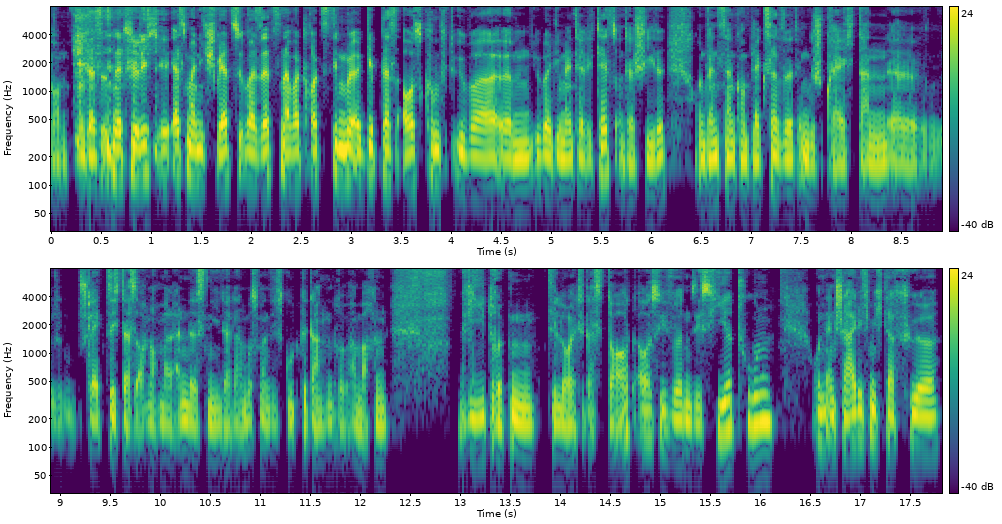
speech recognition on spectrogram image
kommt. Und das ist natürlich erstmal nicht schwer zu übersetzen, aber trotzdem äh, gibt das Auskunft über, ähm, über die Mentalitätsunterschiede. Und wenn es dann komplexer wird im Gespräch, dann äh, schlägt sich das auch nochmal anders nieder. Dann muss man sich gut Gedanken drüber machen, wie drücken die Leute das dort aus, wie würden sie es hier tun. Und entscheide ich mich dafür,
